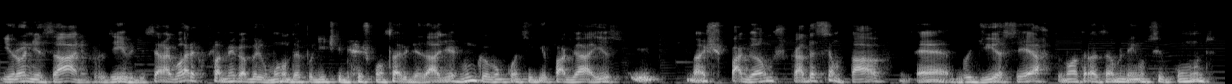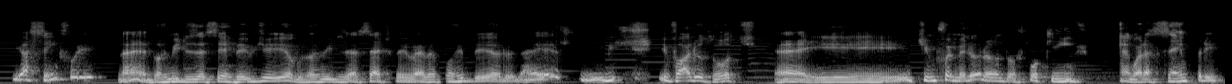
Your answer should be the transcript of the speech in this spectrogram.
ironizaram, inclusive, disseram agora que o Flamengo abriu mão da política de responsabilidade, eles nunca vão conseguir pagar isso. E nós pagamos cada centavo né, no dia certo, não atrasamos nenhum segundo. E assim foi. Né? Em 2016 veio o Diego, 2017 veio o Everton Ribeiro, né? e, e, vários outros. Né? E o time foi melhorando aos pouquinhos. Agora, sempre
